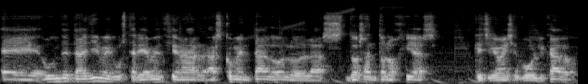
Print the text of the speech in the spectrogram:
Eh, un detalle me gustaría mencionar, has comentado lo de las dos antologías que llegáis he publicado.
